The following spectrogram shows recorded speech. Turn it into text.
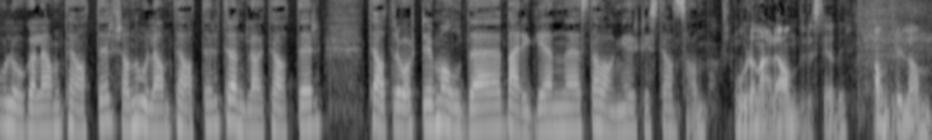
Hålogaland teater, fra Nordland teater, Trøndelag teater, teatret vårt i Molde, Bergen, Stavanger, Kristiansand. Hvordan er det andre steder? Andre land?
